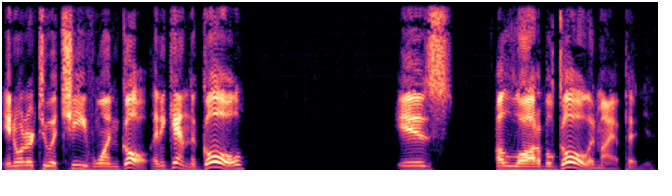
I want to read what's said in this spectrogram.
in order to achieve one goal. And again, the goal is a laudable goal, in my opinion.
